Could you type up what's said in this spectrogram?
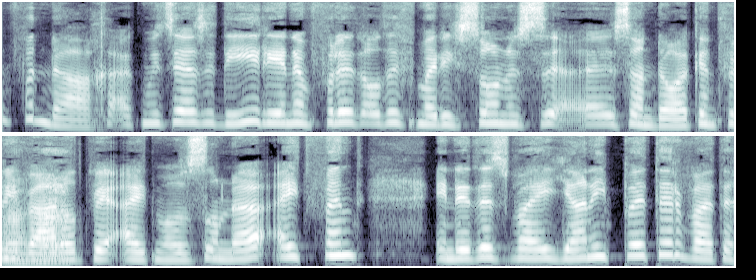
reën vandag. Ek moet sê as dit hier reën, dan voel dit altyd vir my die son is is aan daai kant van die Aha. wêreld weer uit, maar ons sal nou uitvind en dit is by Jannie Pitter wat 'n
